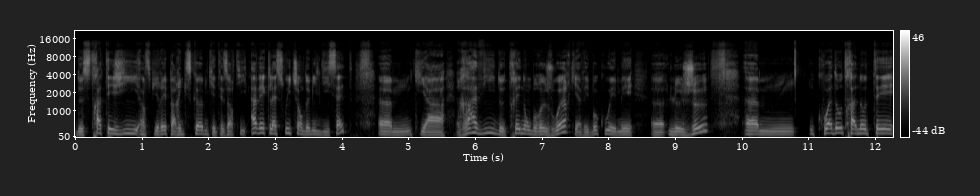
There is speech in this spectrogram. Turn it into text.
de stratégie inspiré par XCOM qui était sorti avec la Switch en 2017, euh, qui a ravi de très nombreux joueurs qui avaient beaucoup aimé euh, le jeu. Euh, Quoi d'autre à noter?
